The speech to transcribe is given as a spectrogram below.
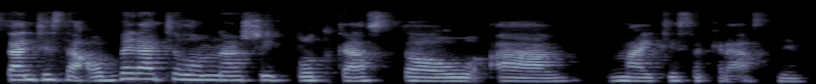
staňte sa odberateľom našich podcastov a majte sa krásne.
